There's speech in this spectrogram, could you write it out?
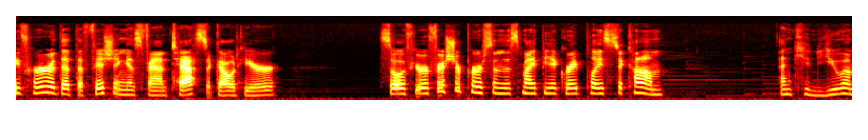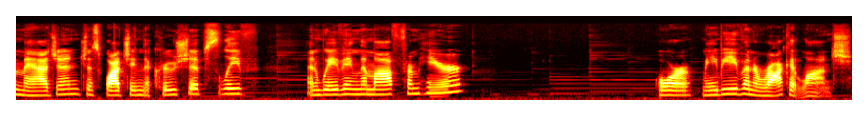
We've heard that the fishing is fantastic out here. So if you're a fisher person, this might be a great place to come. And can you imagine just watching the cruise ships leave and waving them off from here? Or maybe even a rocket launch.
